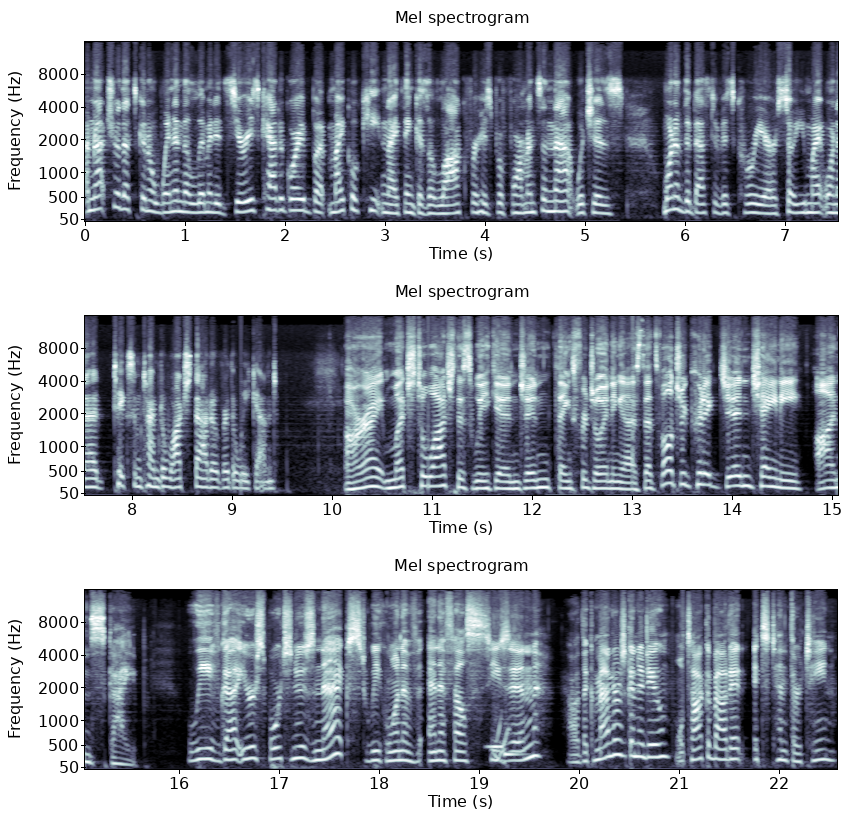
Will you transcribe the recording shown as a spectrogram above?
I'm not sure that's going to win in the limited series category, but Michael Keaton I think is a lock for his performance in that, which is one of the best of his career. So you might want to take some time to watch that over the weekend. All right, much to watch this weekend. Jen, thanks for joining us. That's Vulture critic Jen Chaney on Skype. We've got your sports news next. Week one of NFL season. How are the Commanders going to do? We'll talk about it. It's 1013.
